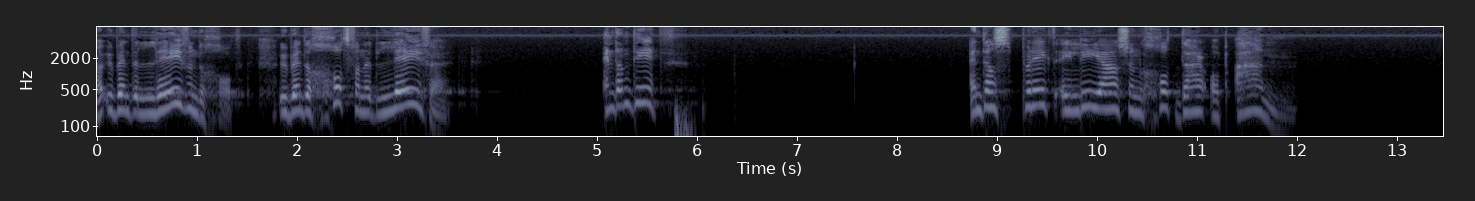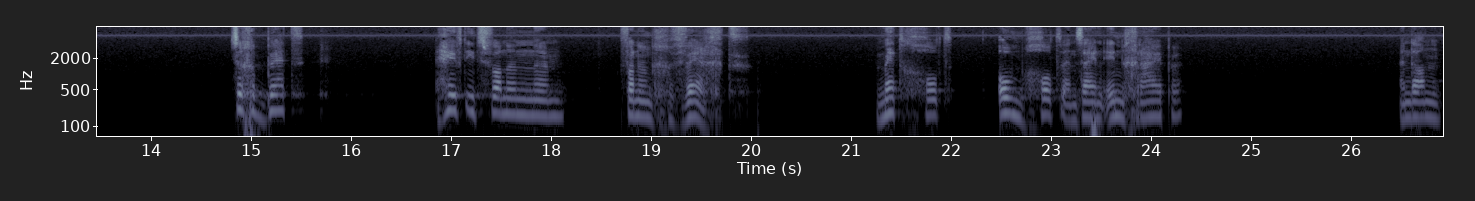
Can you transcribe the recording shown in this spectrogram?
Maar u bent de levende God. U bent de God van het leven. En dan dit. En dan spreekt Elia zijn God daarop aan. Zijn gebed heeft iets van een, ehm, van een gevecht. Met God, om God en zijn ingrijpen. En dan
